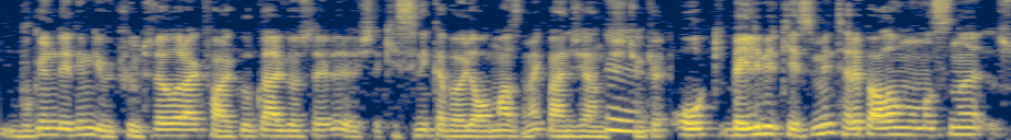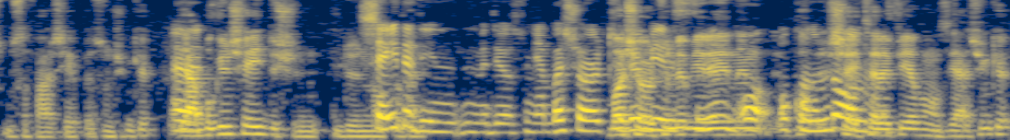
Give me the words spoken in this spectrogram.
Bugün dediğim gibi kültürel olarak farklılıklar gösterebilir ya işte kesinlikle böyle olmaz demek bence yanlış. Hmm. Çünkü o belli bir kesimin terapi alamamasını bu sefer şey yapıyorsun. Çünkü Evet. ya bugün şey düşündüğün Şey noktada. dediğin mi diyorsun? Yani başörtülü, başörtülü birisinin birinin o, o konumda şey olmaz. terapi yapamaz. Yani çünkü Hı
